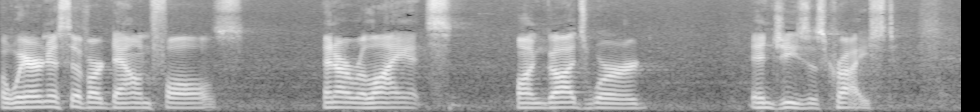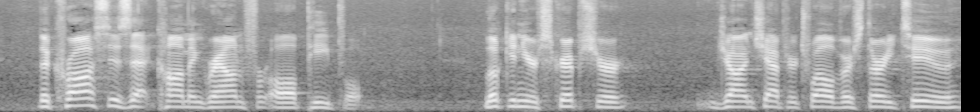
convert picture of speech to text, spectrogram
awareness of our downfalls, and our reliance on God's Word and Jesus Christ. The cross is that common ground for all people. Look in your scripture, John chapter 12, verse 32.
